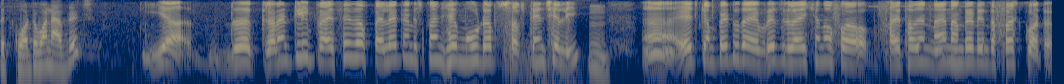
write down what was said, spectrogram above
with quarter one average. Yeah, the currently prices of pellet and sponge have moved up substantially mm. uh, as compared to the average realization of uh, 5,900 in the first quarter.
